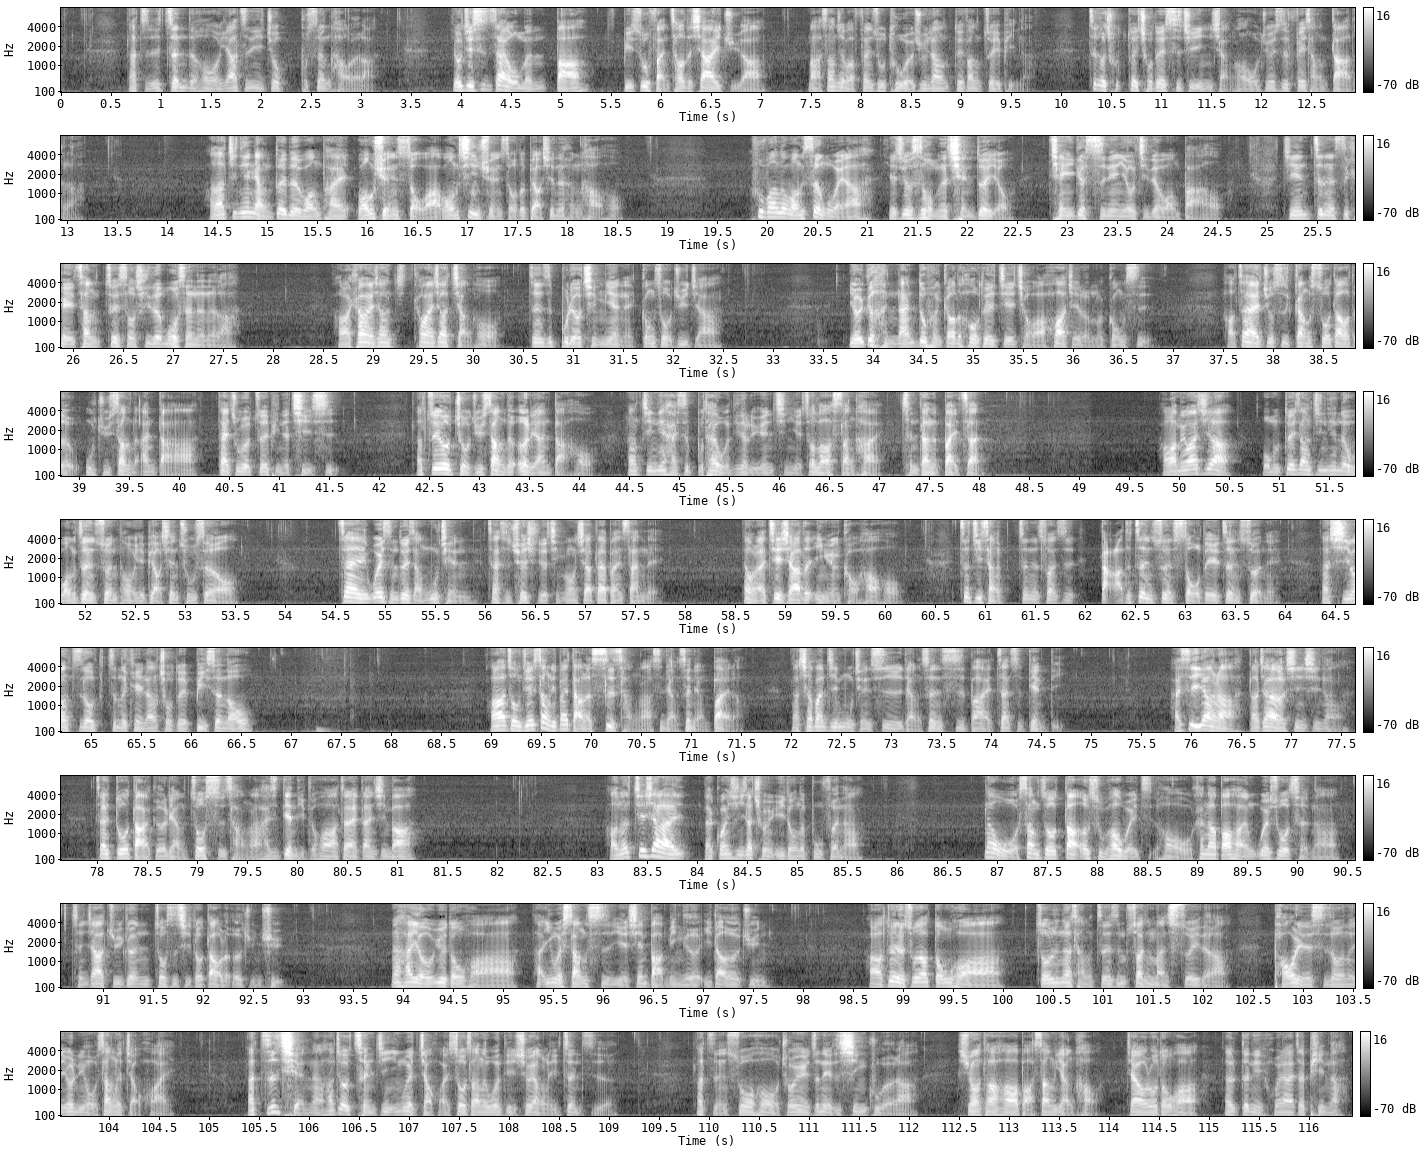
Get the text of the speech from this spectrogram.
那只是真的吼，压制力就不是很好了啦。尤其是在我们把比数反超的下一局啊。马上就把分数吐回去，让对方追平啊！这个球对球队士气影响哈，我觉得是非常大的啦。好了，今天两队的王牌王选手啊，王姓选手都表现的很好哦。富方的王胜伟啊，也就是我们的前队友，前一个十年游击的王八哦，今天真的是可以唱最熟悉的陌生人的啦。好了，开玩笑开玩笑讲哦，真的是不留情面诶，攻守俱佳，有一个很难度很高的后退接球啊，化解了我们的攻势。好，再来就是刚说到的五局上的安打，带出了追平的气势。那最后九局上的二连安打后，让今天还是不太稳定的吕彦青也受到了伤害，承担了败战。好了，没关系啦，我们对上今天的王振顺吼也表现出色哦。在威神队长目前暂时缺席的情况下，代班三垒。那我来借下他的应援口号吼，这几场真的算是打的正顺，守的也正顺诶。那希望之后真的可以让球队必胜喽。好，总结上礼拜打了四场啊，是两胜两败了。那下半季目前是两胜四败，暂时垫底，还是一样啦。大家有信心啊，再多打个两周十场啊，还是垫底的话，再来担心吧。好，那接下来来关心一下球员异动的部分啊。那我上周到二十五号为止后，我看到包含魏硕成啊、陈家驹跟周思齐都到了二军去。那还有岳东华，他因为伤势也先把名额移到二军。啊，对了，说到东华，周日那场真是算是蛮衰的啦。跑垒的时候呢，又扭伤了脚踝。那之前呢，他就曾经因为脚踝受伤的问题休养了一阵子。那只能说，吼，球员也真的也是辛苦了啦。希望他好好把伤养好，加油，罗东华。那等你回来再拼啦。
